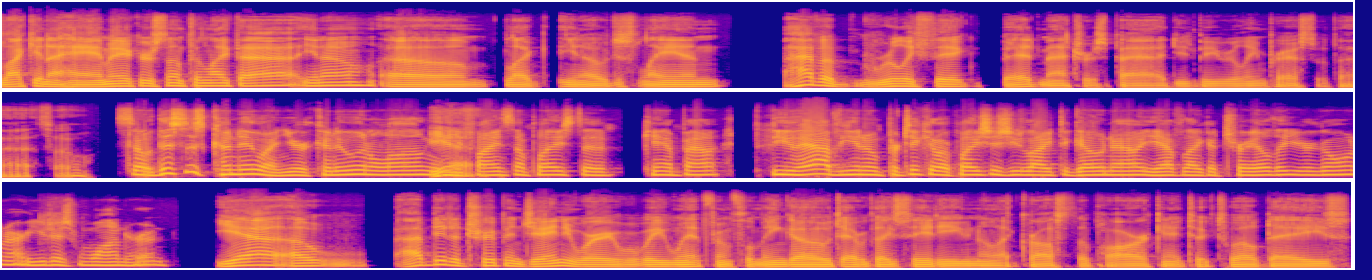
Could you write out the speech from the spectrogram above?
like in a hammock or something like that, you know, um, like, you know, just laying. I have a really thick bed mattress pad. You'd be really impressed with that. So, So this is canoeing. You're canoeing along, and Yeah. you find some place to camp out. Do you have you know particular places you like to go now? You have like a trail that you're going, or are you just wandering? Yeah, uh, I did a trip in January where we went from Flamingo to Everglades City, you know, like across the park, and it took 12 days.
